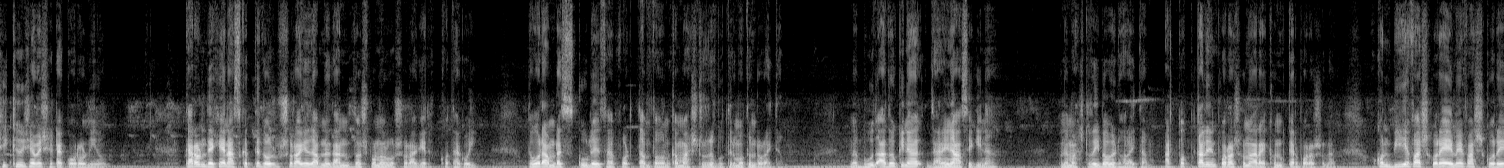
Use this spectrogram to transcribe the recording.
শিক্ষক হিসাবে সেটা করণীয়। কারণ দেখেন আজকের থেকে দশ বছর আগে আপনি জান দশ পনেরো বছর আগের কথা কই, তখন আমরা স্কুলে পড়তাম, তখনকার মাস্টারের ভূতের মতন ডরাইতাম। ভূত আদৌ কিনা জানি না আছে কিনা। মানে মাস্টার এইভাবে ঢলাইতাম আর তৎকালীন পড়াশোনা আর এখনকার পড়াশোনা এখন বিএ পাস করে এম এ পাস করে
